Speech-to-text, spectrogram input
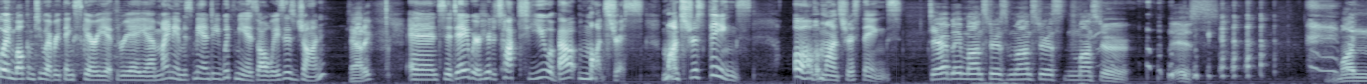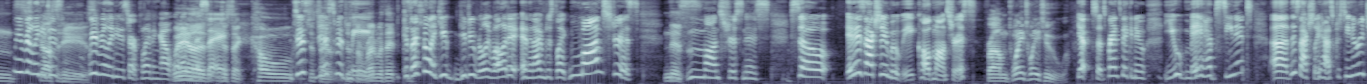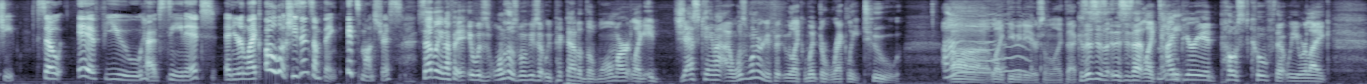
Hello and welcome to Everything Scary at 3 a.m. My name is Mandy. With me, as always, is John. Howdy. And today we're here to talk to you about monstrous, monstrous things. All the monstrous things. Terribly monstrous, monstrous monster. Is. Mon- We really need to. We really need to start planning out what We I'm gonna a- say. Just a co. just, a- just with just me, A run with it. because I feel like you you do really well at it, and then I'm just like monstrous, This monstrousness. So it is actually a movie called Monstrous. from 2022. Yep, so it's brand spanking new. You may have seen it. Uh, this actually has Christina Ricci. So if you have seen it and you're like, oh, look, she's in something, it's monstrous. Sadly enough, it, it was one of those movies that we picked out of the Walmart. Like it just came out. I was wondering if it like went directly to. Uh, like DVD or something like that, because this is this is that like time period post Coof that we were like,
